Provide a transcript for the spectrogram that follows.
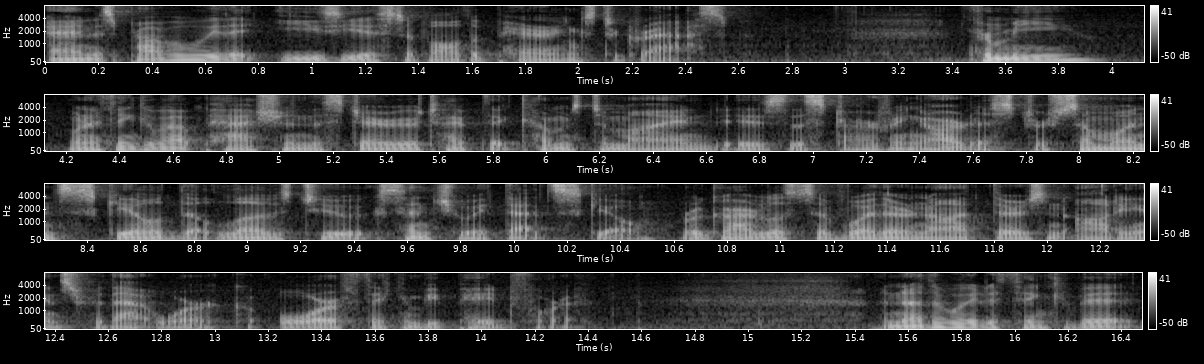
and it's probably the easiest of all the pairings to grasp. For me, when I think about passion, the stereotype that comes to mind is the starving artist or someone skilled that loves to accentuate that skill, regardless of whether or not there's an audience for that work or if they can be paid for it. Another way to think of it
